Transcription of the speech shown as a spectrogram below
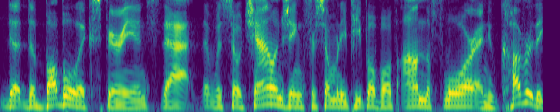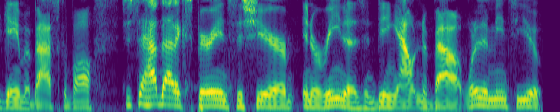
the the bubble experience that, that was so challenging for so many people, both on the floor and who cover the game of basketball. Just to have that experience this year in arenas and being out and about. What did it mean to you?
